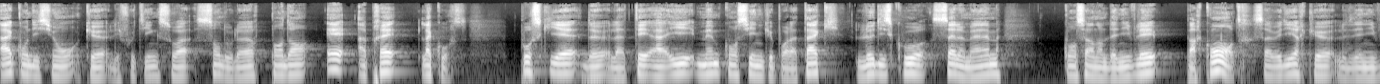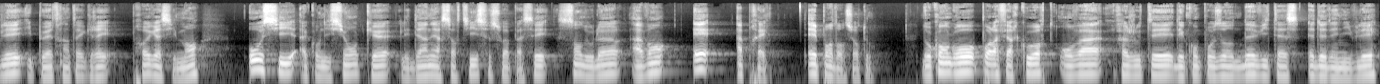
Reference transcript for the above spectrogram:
à condition que les footings soient sans douleur pendant et après la course. Pour ce qui est de la TAI, même consigne que pour l'attaque, le discours c'est le même concernant le dénivelé. Par contre, ça veut dire que le dénivelé, il peut être intégré progressivement aussi à condition que les dernières sorties se soient passées sans douleur avant et après, et pendant surtout. Donc en gros, pour la faire courte, on va rajouter des composants de vitesse et de dénivelé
